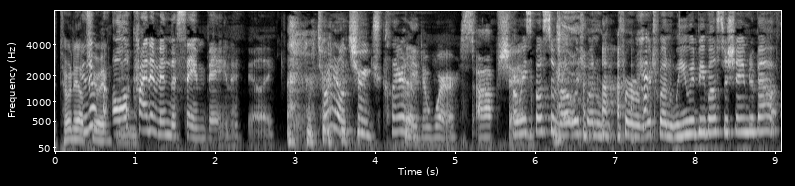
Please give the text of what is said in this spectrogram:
So toenail These are chewing. all kind of in the same vein, I feel like. Toenail chewing's clearly the worst option. Are we supposed to vote which one for which one we would be most ashamed about?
